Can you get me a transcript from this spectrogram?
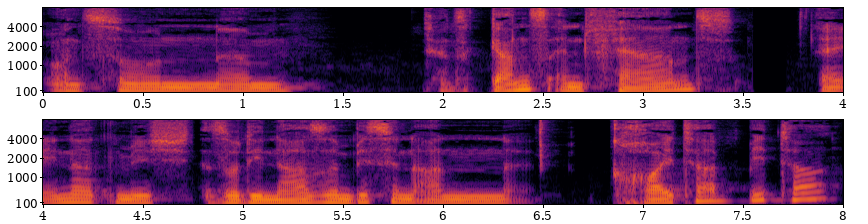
Und so ein ähm, ganz entfernt erinnert mich so die Nase ein bisschen an Kräuterbitter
